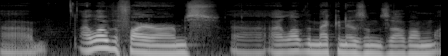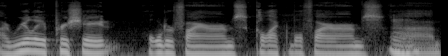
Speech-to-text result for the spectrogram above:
um, I love the firearms. Uh, I love the mechanisms of them. I really appreciate older firearms, collectible firearms. Mhm. Um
